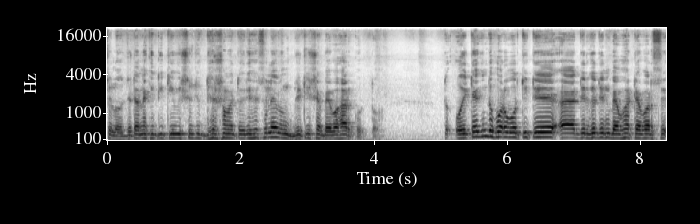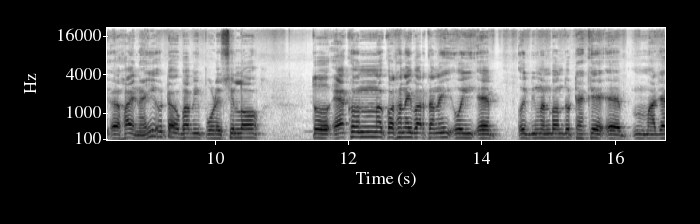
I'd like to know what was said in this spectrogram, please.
ছিল যেটা নাকি দ্বিতীয় বিশ্বযুদ্ধের সময় তৈরি হয়েছিল এবং ব্রিটিশরা ব্যবহার করতো। তো ওইটা কিন্তু পরবর্তীতে দীর্ঘদিন ব্যবহার আহ, হয় নাই ওটা ওভাবেই পড়েছিল। তো এখন কথা নাই বার্তা নেই ওই ওই বিমানবন্দরটাকে মাজা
